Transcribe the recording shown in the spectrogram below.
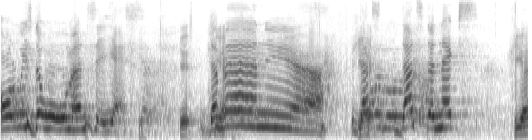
always the woman say yes. Yes. The here, man, yeah. That's, that's the next here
